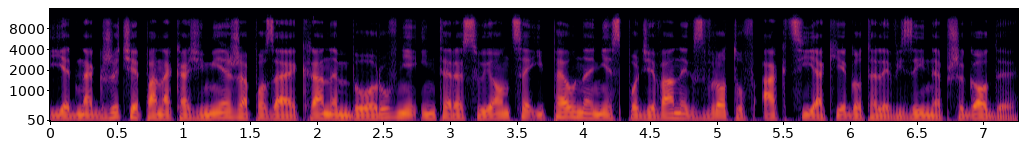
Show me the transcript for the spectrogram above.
Jednak życie pana Kazimierza poza ekranem było równie interesujące i pełne niespodziewanych zwrotów akcji jak jego telewizyjne przygody.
